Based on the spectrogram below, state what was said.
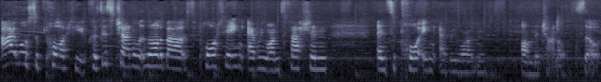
I will support you because this channel is all about supporting everyone's fashion and supporting everyone on the channel. So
